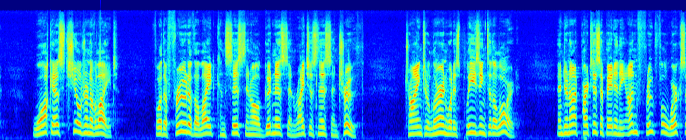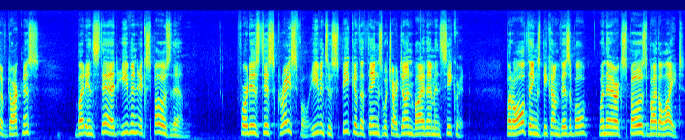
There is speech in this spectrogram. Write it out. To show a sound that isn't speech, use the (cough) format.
Walk as children of light, for the fruit of the light consists in all goodness and righteousness and truth, trying to learn what is pleasing to the Lord. And do not participate in the unfruitful works of darkness, but instead even expose them. For it is disgraceful even to speak of the things which are done by them in secret. But all things become visible when they are exposed by the light,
